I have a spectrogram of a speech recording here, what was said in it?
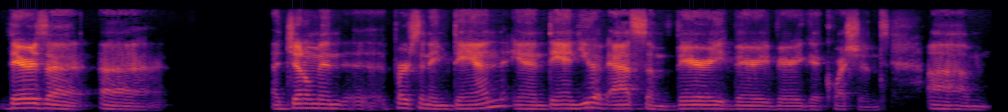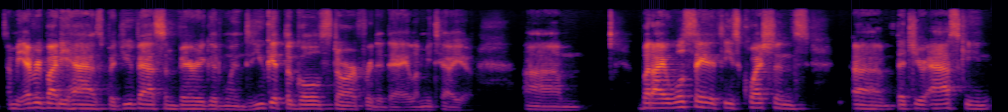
there's a, a a gentleman, a person named Dan, and Dan, you have asked some very, very, very good questions. Um, I mean, everybody has, but you've asked some very good ones. You get the gold star for today, let me tell you. Um, but I will say that these questions uh, that you're asking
